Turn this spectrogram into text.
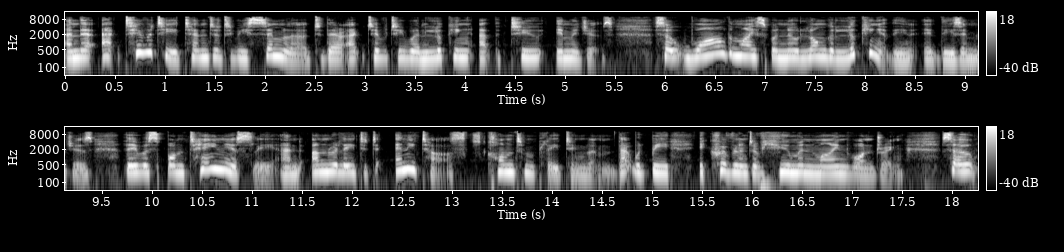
and their activity tended to be similar to their activity when looking at the two images. So while the mice were no longer looking at, the, at these images, they were spontaneously and unrelated to any tasks contemplating them. That would be equivalent of human mind wandering. So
